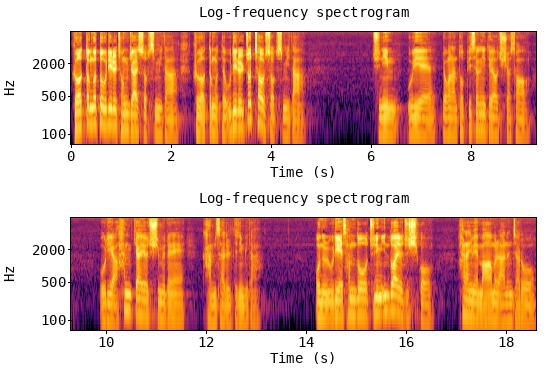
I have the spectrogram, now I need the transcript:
그 어떤 것도 우리를 정죄할 수 없습니다. 그 어떤 것도 우리를 쫓아올 수 없습니다. 주님 우리의 영원한 도피성이 되어 주셔서 우리와 함께하여 주심을 감사를 드립니다. 오늘 우리의 삶도 주님 인도하여 주시고 하나님의 마음을 아는 자로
